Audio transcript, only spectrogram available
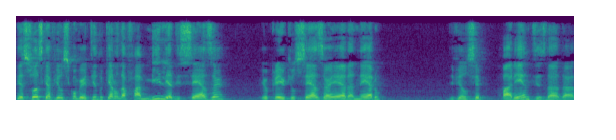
pessoas que haviam se convertido, que eram da família de César. Eu creio que o César era Nero, deviam ser parentes da, da,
